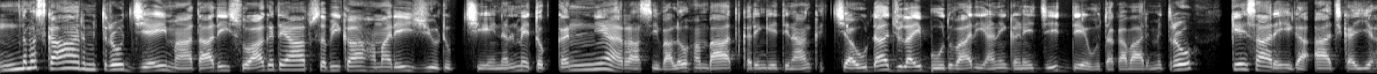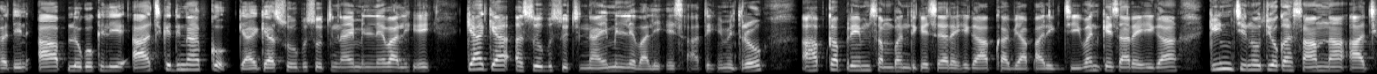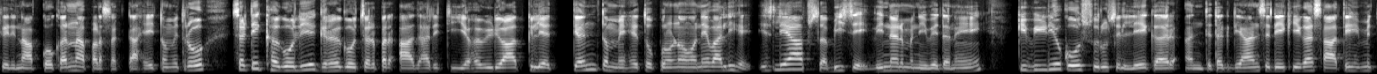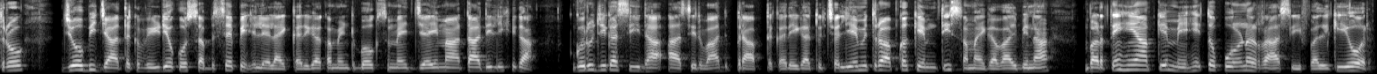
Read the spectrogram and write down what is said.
नमस्कार मित्रों, जय माता दी स्वागत है आप सभी का हमारे यूट्यूब चैनल में। तो कन्या राशि वालों, हम बात करेंगे दिनांक 14 जुलाई, बुधवार यानी गणेश जी देवता का वार। मित्रों, कैसा रहेगा आज का यह दिन आप लोगों के लिए? आज के दिन आपको क्या क्या शुभ सूचनाएँ मिलने वाली है? क्या क्या अशुभ सूचनाएँ मिलने वाली है साथ ही मित्रों? आपका प्रेम संबंध कैसा रहेगा? आपका व्यापारिक जीवन कैसा रहेगा? किन चुनौतियों का सामना आज के दिन आपको करना पड़ सकता है? तो मित्रों, सटीक खगोलीय ग्रह गोचर पर आधारित यह वीडियो आपके लिए अत्यंत महत्वपूर्ण होने वाली है। इसलिए आप सभी से विनम्र निवेदन है कि वीडियो को शुरू से लेकर अंत तक ध्यान से देखिएगा। साथ ही मित्रों, जो भी जातक वीडियो को सबसे पहले लाइक करेगा, कमेंट बॉक्स में जय माता दी लिखेगा। गुरु जी का सीधा आशीर्वाद प्राप्त करेगा। तो चलिए मित्रों, आपका कीमती समय गवाए बिना बढ़ते हैं आपके महत्वपूर्ण राशि फल की ओर।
